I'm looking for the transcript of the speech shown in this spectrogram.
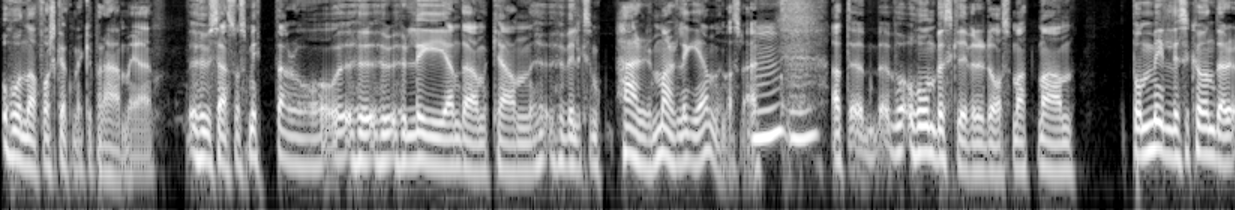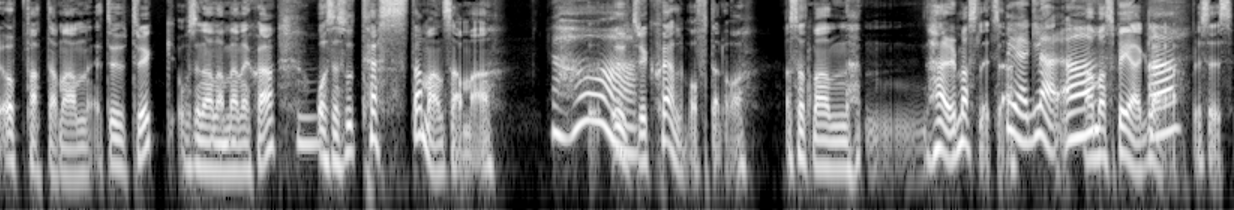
Hon har forskat mycket på det här med hur känslor smittar och hur, hur, hur leenden kan, hur vi liksom härmar leenden och sådär. Att, eh, hon beskriver det då som att man på millisekunder uppfattar man ett uttryck hos en annan människa och sen så testar man samma Jaha, uttryck själv ofta då. Alltså att man härmas lite. speglar. Ja, Ja. man speglar, Ja. ja. precis.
